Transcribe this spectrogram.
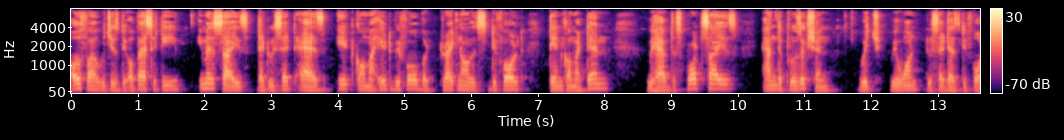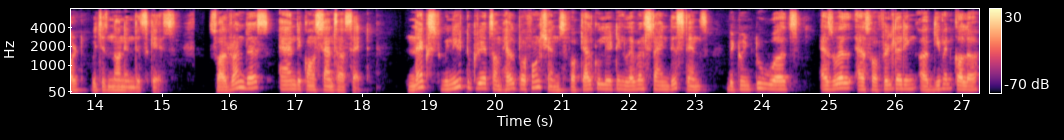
alpha which is the opacity image size that we set as 8 comma 8 before but right now it's default 10 comma 10 we have the spot size and the projection which we want to set as default which is none in this case. So I'll run this and the constants are set next we need to create some helper functions for calculating Levenshtein distance between two words as well as for filtering a given color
